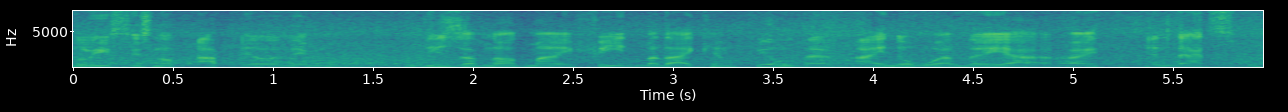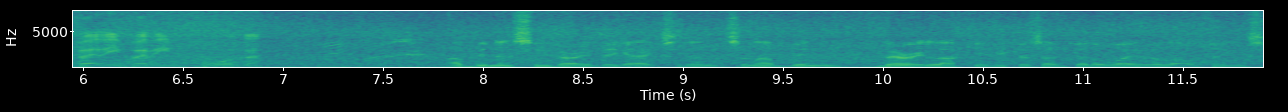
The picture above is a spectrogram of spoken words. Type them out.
At least it's not uphill anymore. These are not my feet, but I can feel them. I know where they are, right? And that's very, very important. I've been in some very big accidents, and I've been very lucky because I've got away with a lot of things.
